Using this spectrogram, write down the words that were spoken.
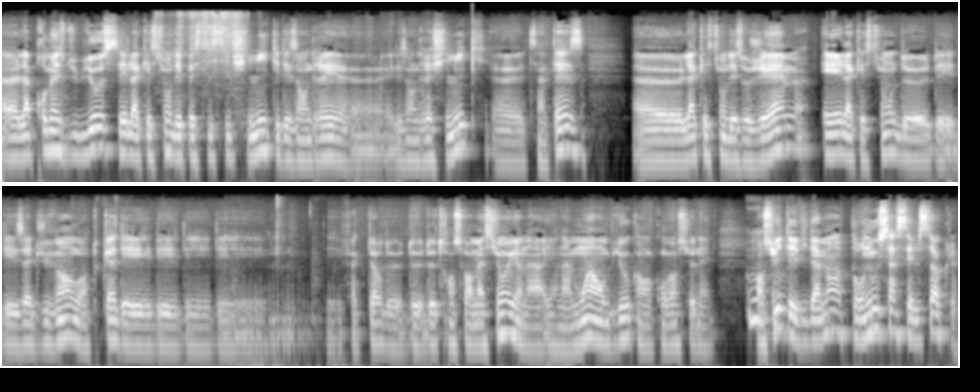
euh, la promesse du bio, c'est la question des pesticides chimiques et des engrais, euh, et des engrais chimiques euh, de synthèse, la question des OGM et la question de, des, adjuvants ou en tout cas des, des, des, facteurs de, de, transformation. Il y en a, il y en a moins en bio qu'en conventionnel. Ensuite, évidemment, pour nous, ça c'est le socle.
